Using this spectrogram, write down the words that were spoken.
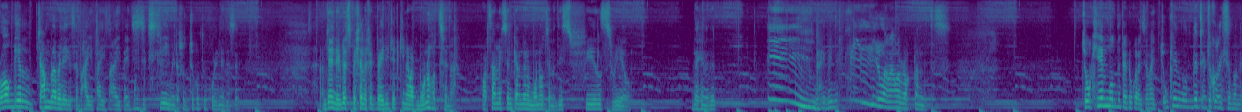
রগের চামড়া বেড়ে গেছে, ভাই ভাই ভাই ভাই দিস ইজ এক্সট্রিম এটা সহ্য করতে করে নিয়ে দিছে আমি জানি এগুলো স্পেশাল এফেক্ট বা এডিটেড কিনা বাট মনে হচ্ছে না। ফর সাম এক্সটেন্ট কেন যেন মনে হচ্ছে না দিস ফিলস রিয়েল দেখেন এদের, ভাই ভাই মানে আমার রক্ত টান দিতেছে। চোখের মধ্যে ট্যাটু করাইছে, ভাই, চোখের মধ্যে ট্যাটু করাইছে মানে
